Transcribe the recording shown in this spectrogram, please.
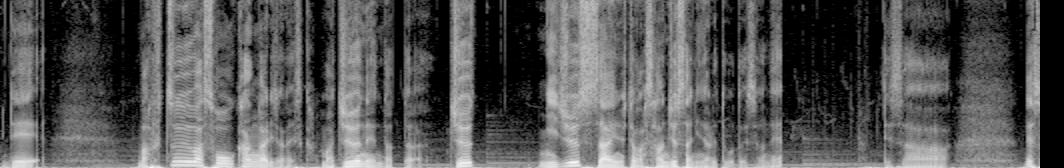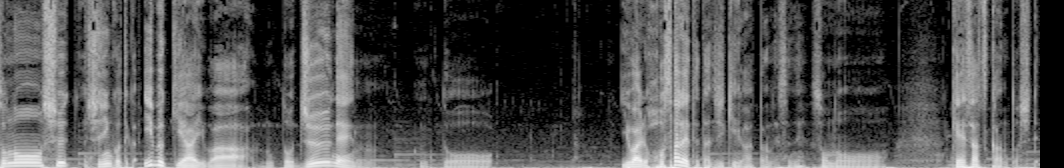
でまあ普通はそう考えるじゃないですか。まあ10年だったら20歳の人が30歳になるってことですよね。でさあでその主人公っていうか伊吹愛は、うん、と10年、うんと、いわゆる干されてた時期があったんですね。その警察官として。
